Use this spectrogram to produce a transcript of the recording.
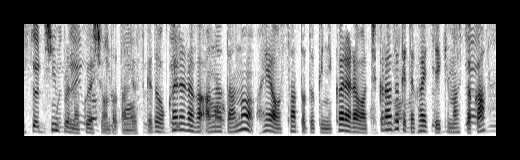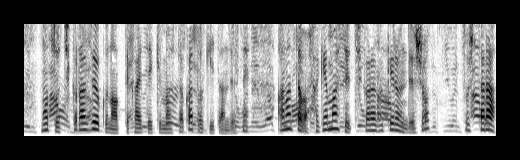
シンプルなクエスチョンだったんですけど彼らがあなたの部屋を去った時に彼らは力づけて帰っていきましたか?もっと力強くなって帰っていきましたか?と聞いたんですね。あなたは励まして力づけるんでしょ?そしたら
